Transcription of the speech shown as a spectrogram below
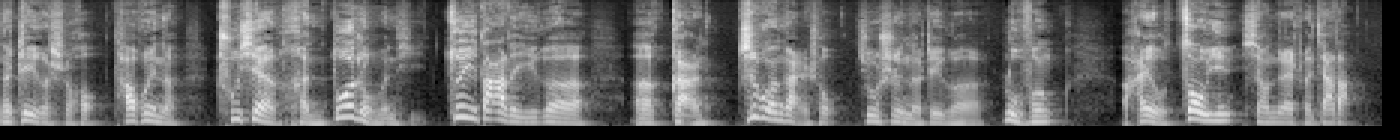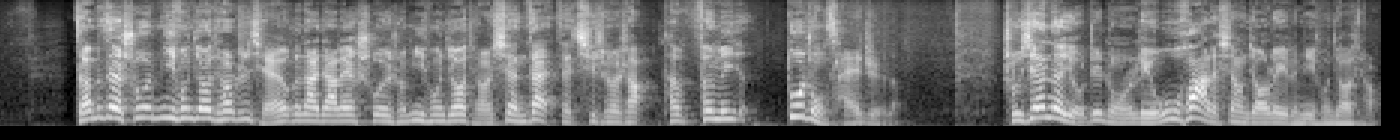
那这个时候它会呢出现很多种问题。最大的一个呃感直观感受就是呢这个漏风啊，还有噪音相对来说加大。咱们在说密封胶条之前，要跟大家来说一说密封胶条。现在在汽车上，它分为多种材质的。首先呢，有这种硫化的橡胶类的密封胶条，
